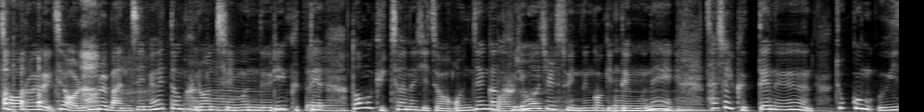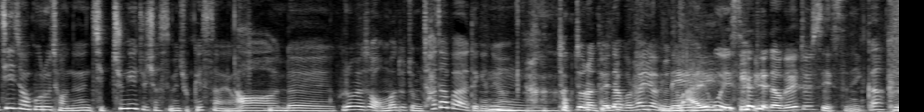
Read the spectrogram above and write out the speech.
저를, 제 얼굴을 만지며 했던 그런 음, 질문들이 그때 네. 너무 귀찮으시죠. 언젠가 맞아요. 그리워질 수 있는 거기 때문에, 음. 사실 그때는 조금 의지적으로 저는 집중해 주셨으면 좋겠어요. 아, 음. 네. 그러면서 엄마도 좀 찾아봐야 되겠네요. 음. 적절한 대답을 하려면 네. 알고 있어야 대답을 해줄 수 있으니까. 그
